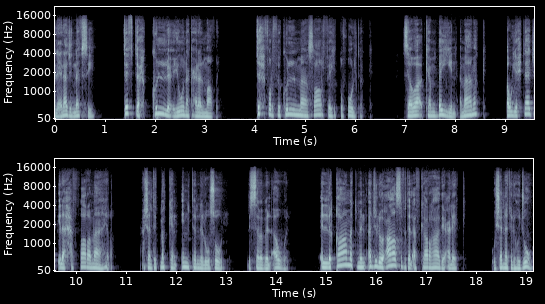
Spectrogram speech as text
العلاج النفسي تفتح كل عيونك على الماضي. تحفر في كل ما صار في طفولتك سواء كان بين أمامك أو يحتاج إلى حفارة ماهرة عشان تتمكن أنت من الوصول للسبب الأول اللي قامت من اجله عاصفة الأفكار هذه عليك وشنت الهجوم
